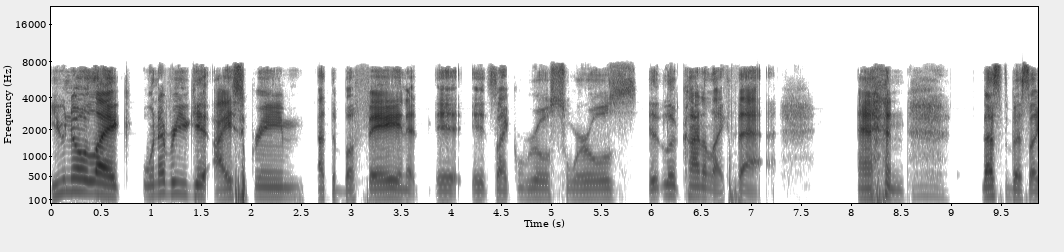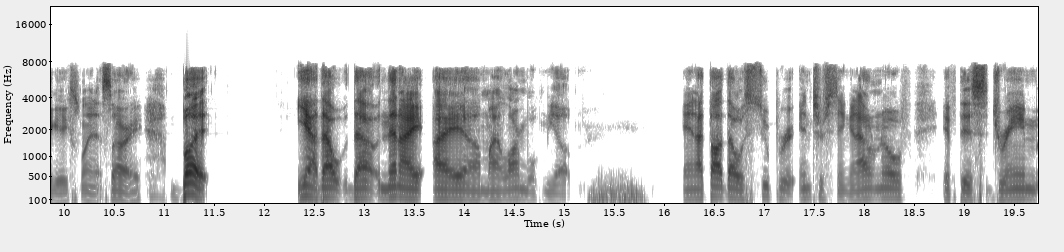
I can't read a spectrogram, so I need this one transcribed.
you know, like whenever you get ice cream at the buffet and it, it it's like real swirls. It looked kind of like that, and that's the best I can explain it. Sorry, but yeah, that that and then I I uh, my alarm woke me up, and I thought that was super interesting. And I don't know if if this dream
